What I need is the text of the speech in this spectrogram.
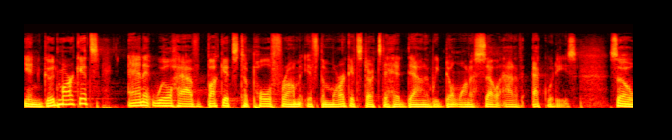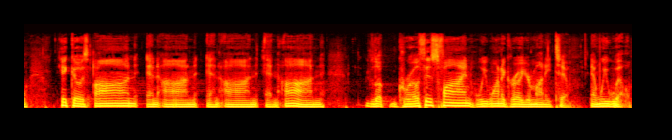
in good markets and it will have buckets to pull from if the market starts to head down and we don't want to sell out of equities. So it goes on and on and on and on. Look, growth is fine. We want to grow your money too, and we will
